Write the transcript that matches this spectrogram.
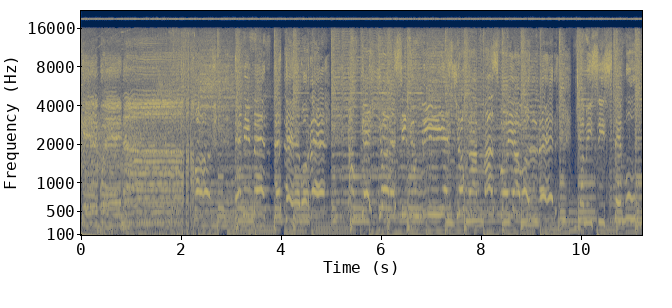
Qué buena. Amor, de mi mente te borré. Aunque llores y te humilles, yo jamás voy a volver. Ya me hiciste mucho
